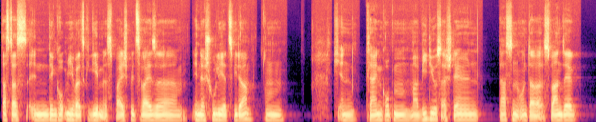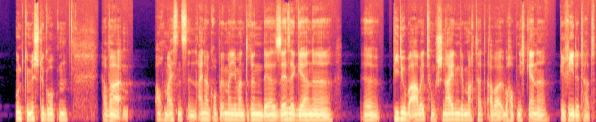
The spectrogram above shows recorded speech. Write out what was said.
dass das in den Gruppen jeweils gegeben ist. Beispielsweise in der Schule jetzt wieder um, ich in kleinen Gruppen mal Videos erstellen lassen und das waren sehr bunt gemischte Gruppen. Da war auch meistens in einer Gruppe immer jemand drin, der sehr, sehr gerne äh, Videobearbeitung, Schneiden gemacht hat, aber überhaupt nicht gerne geredet hat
